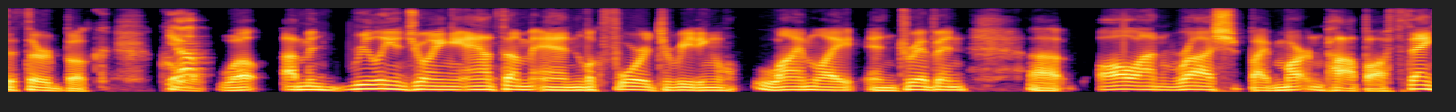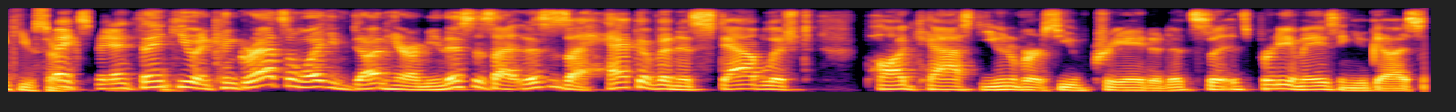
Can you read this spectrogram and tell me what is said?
the third book. Cool. Yeah. Well, I'm really enjoying Anthem and look forward to reading Limelight and Driven, uh, all on Rush by Martin Popoff. Thank you, sir. Thanks, man. Thank you, and congrats on what you've done here. I mean, this is a this is a heck of an established podcast universe you've created. It's it's pretty amazing, you guys.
